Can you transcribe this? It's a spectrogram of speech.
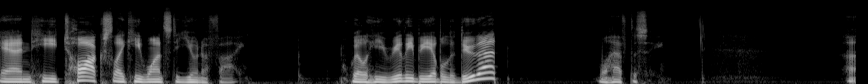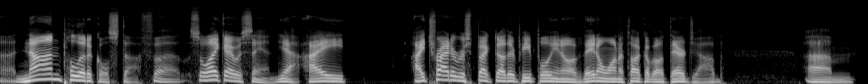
and he talks like he wants to unify. Will he really be able to do that? We'll have to see. Uh, non-political stuff. Uh, so, like I was saying, yeah, I I try to respect other people. You know, if they don't want to talk about their job, um,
